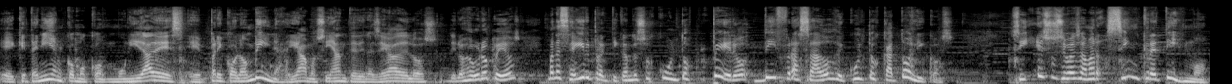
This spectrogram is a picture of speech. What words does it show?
eh, que tenían como comunidades precolombinas, digamos, y antes de la llegada de los, de los europeos, van a seguir practicando esos cultos, pero disfrazados de cultos católicos. ¿Sí? Eso se va a llamar sincretismo.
